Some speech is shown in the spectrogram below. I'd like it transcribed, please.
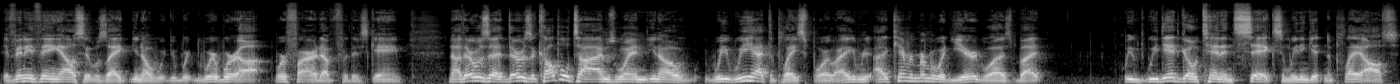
If anything else, it was like, you know, we're, we're up. We're fired up for this game. Now there was a there was a couple times when you know we we had to play spoiler. I, I can't remember what year it was, but we we did go ten and six, and we didn't get in the playoffs.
